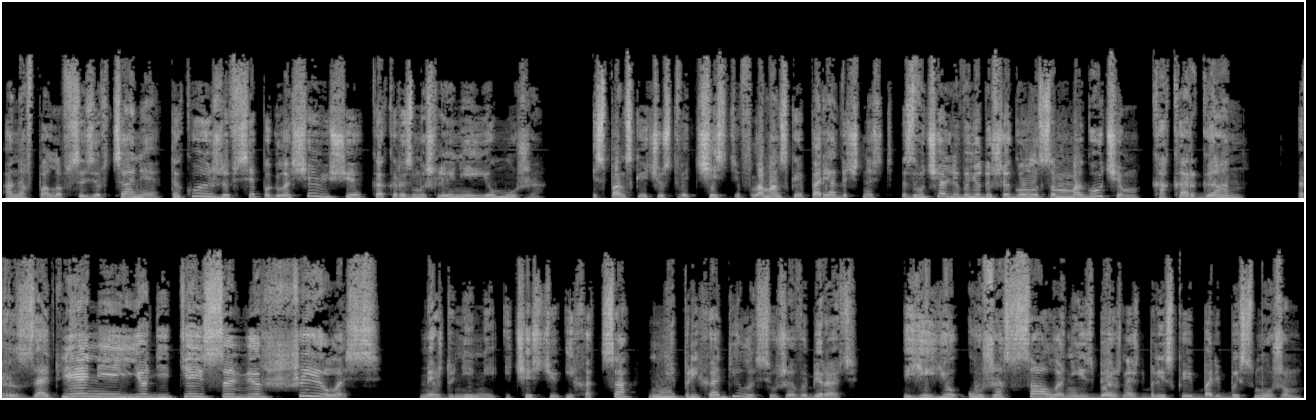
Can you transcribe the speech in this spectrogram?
Она впала в созерцание, такое же всепоглощающее, как размышления ее мужа. Испанское чувство чести, фламандская порядочность звучали в ее душе голосом могучим, как орган, Разорение ее детей совершилось. Между ними и честью их отца не приходилось уже выбирать. Ее ужасала неизбежность близкой борьбы с мужем.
